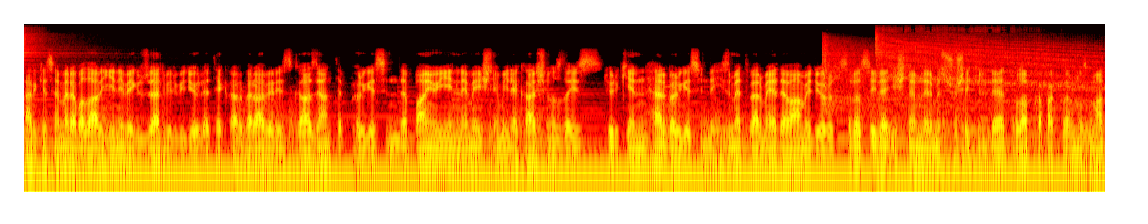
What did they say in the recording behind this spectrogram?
Herkese merhabalar. Yeni ve güzel bir video ile tekrar beraberiz. Gaziantep bölgesinde banyo yenileme işlemiyle karşınızdayız. Türkiye'nin her bölgesinde hizmet vermeye devam ediyoruz. Sırasıyla işlemlerimiz şu şekilde. Dolap kapaklarımız mat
